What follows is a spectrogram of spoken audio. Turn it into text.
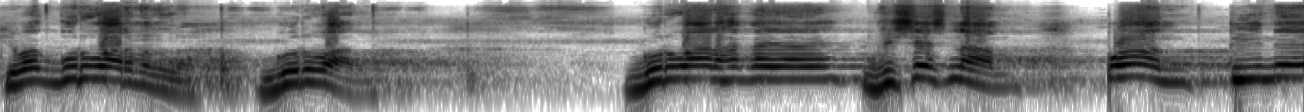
किंवा गुरुवार म्हणलं गुरुवार. गुरुवार हा काय आहे? विशेष नाम. पण तिने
